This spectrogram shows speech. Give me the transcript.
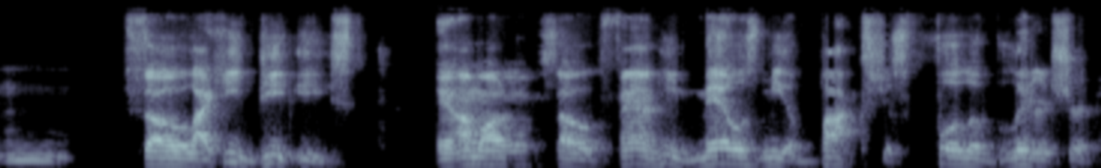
Mm. So like he deep east. And I'm all so fam, he mails me a box just full of literature,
